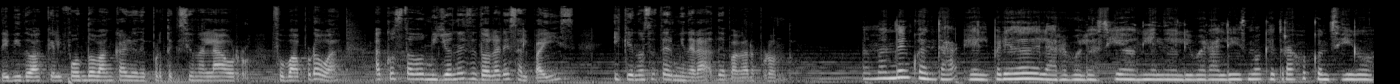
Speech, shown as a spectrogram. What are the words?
debido a que el Fondo Bancario de Protección al Ahorro, FOBAPROA, ha costado millones de dólares al país y que no se terminará de pagar pronto. Tomando en cuenta el periodo de la revolución y el neoliberalismo que trajo consigo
